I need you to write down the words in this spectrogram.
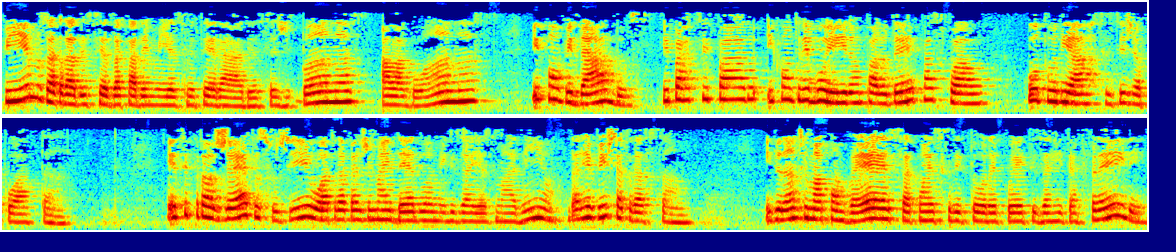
viemos agradecer às academias literárias sergipanas, alagoanas e convidados que participaram e contribuíram para o De Pascoal Cultura e Artes de Japoatã. Esse projeto surgiu através de uma ideia do amigo Isaías Marinho, da revista Atração. E durante uma conversa com a escritora e poetisa Rita Freire,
